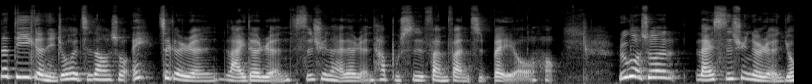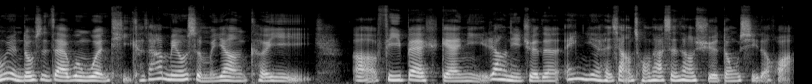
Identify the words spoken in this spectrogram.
那第一个你就会知道说，诶，这个人来的人，私讯来的人，他不是泛泛之辈哦，哈。如果说来私讯的人永远都是在问问题，可是他没有什么样可以呃 feedback 给你，让你觉得，诶，你也很想从他身上学东西的话，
